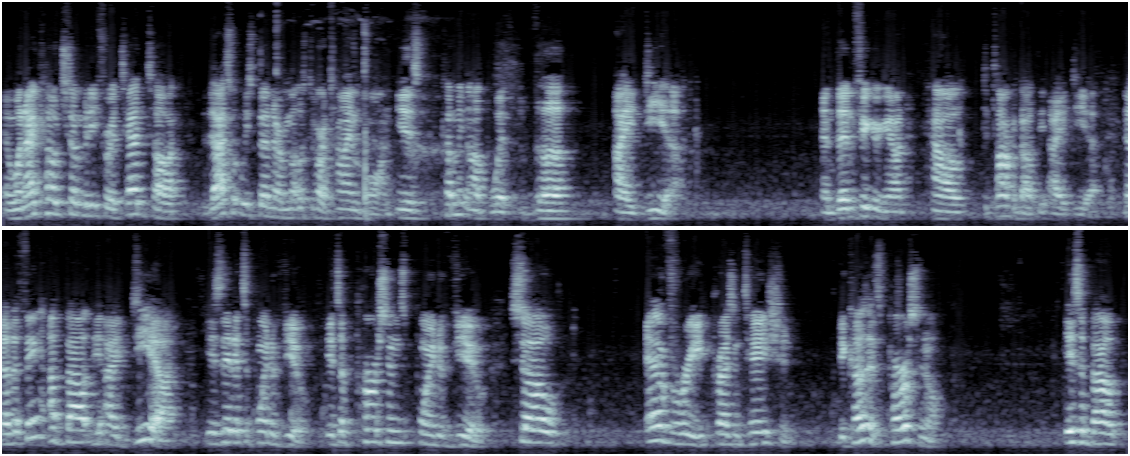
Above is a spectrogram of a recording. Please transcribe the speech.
And when I coach somebody for a TED talk, that's what we spend our most of our time on is coming up with the idea and then figuring out how to talk about the idea. Now the thing about the idea is that it's a point of view. It's a person's point of view. So every presentation, because it's personal, is about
